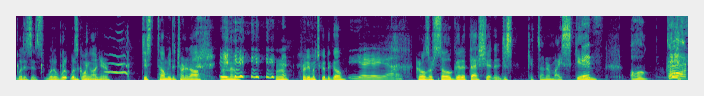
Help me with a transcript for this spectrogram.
What is this? What, what what's going on here? Just tell me to turn it off, and then we're pretty much good to go. yeah yeah yeah. Girls are so good at that shit, and it just gets under my skin. It's- oh God,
